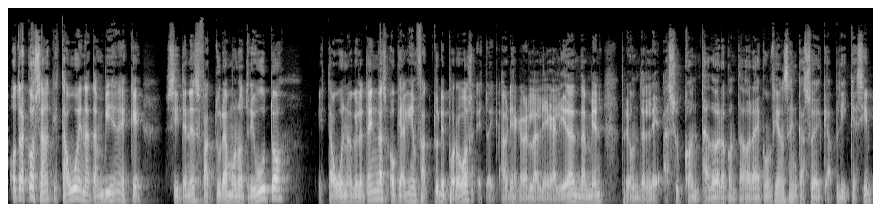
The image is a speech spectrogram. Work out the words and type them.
Otra cosa que está buena también es que si tenés factura monotributo, está bueno que lo tengas o que alguien facture por vos. Esto habría que ver la legalidad también. Pregúntenle a su contador o contadora de confianza en caso de que aplique, ¿sí?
